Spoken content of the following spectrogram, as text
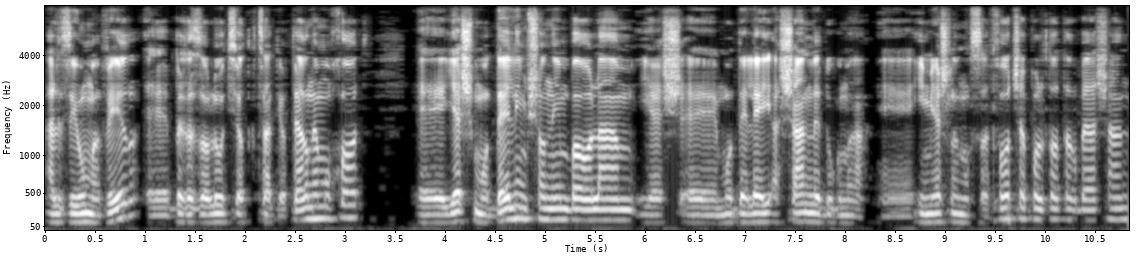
על זיהום אוויר uh, ברזולוציות קצת יותר נמוכות. Uh, יש מודלים שונים בעולם, יש uh, מודלי עשן לדוגמה, uh, אם יש לנו שרפות שפולטות הרבה עשן.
